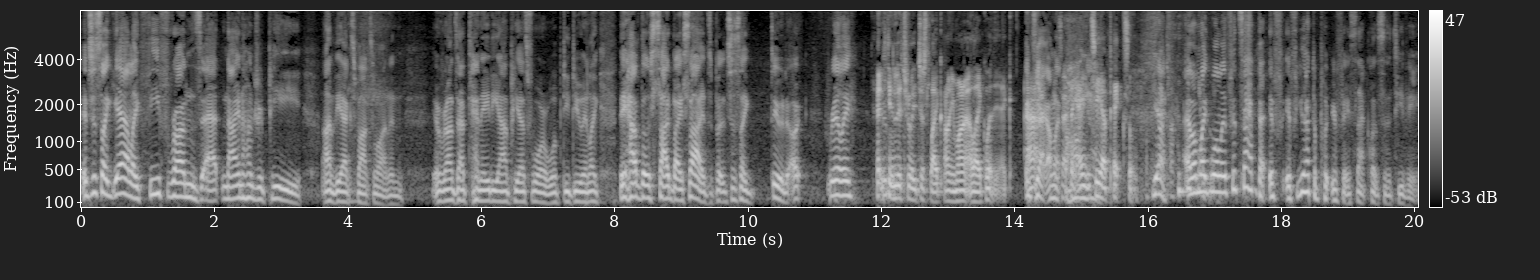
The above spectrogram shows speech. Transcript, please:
it's just like yeah like thief runs at 900p on the xbox one and it runs at 1080 on PS4. Whoop de doo, and like they have those side by sides, but it's just like, dude, are, really? And you're literally just like on your monitor, like, what? Like, ah, Exactly. I'm like, I oh, ain't see a pixel. Yeah, and I'm like, well, if it's at that, if if you had to put your face that close to the TV,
